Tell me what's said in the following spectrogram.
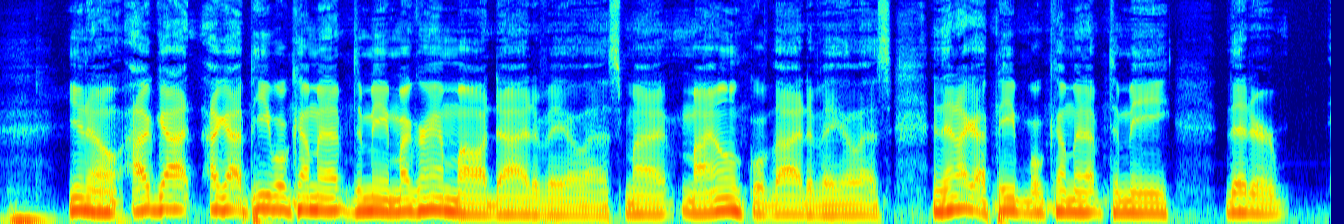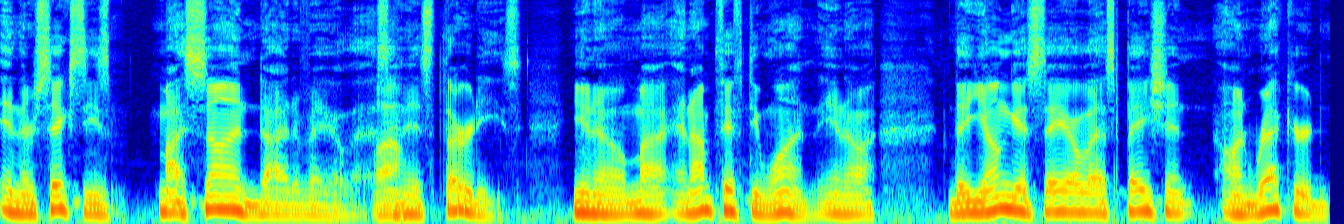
you know, I've got I got people coming up to me. My grandma died of ALS. My my uncle died of ALS, and then I got people coming up to me that are in their sixties. My son died of ALS Wow. in his thirties. You know, my and I'm 51. You know, the youngest ALS patient on record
